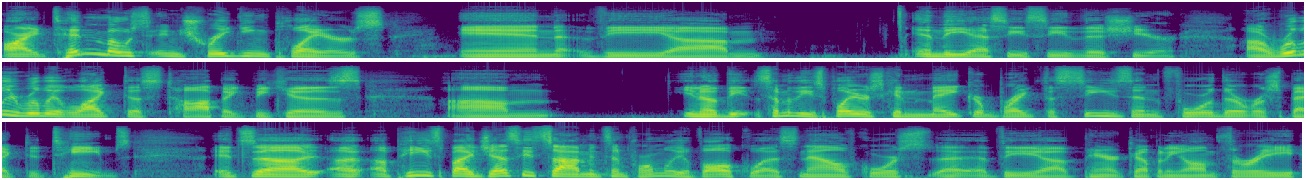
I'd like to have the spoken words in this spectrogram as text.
All right, 10 most intriguing players in the um, in the SEC this year. I really, really like this topic because um, you know the, some of these players can make or break the season for their respective teams. It's a, a, piece by Jesse Simonton, formerly of VolQuest, now of course uh, at the uh, parent company On Three,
